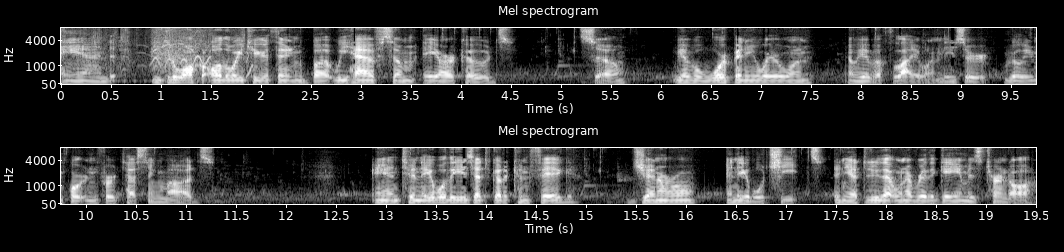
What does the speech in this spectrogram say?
And you can walk all the way to your thing, but we have some AR codes. So, we have a warp anywhere one, and we have a fly one. These are really important for testing mods. And to enable these, you have to go to config, general, enable cheats. And you have to do that whenever the game is turned off.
